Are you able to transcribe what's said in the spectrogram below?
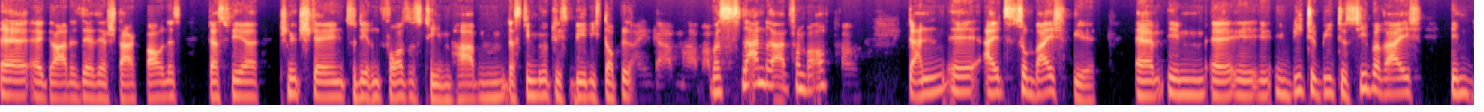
äh, äh gerade sehr, sehr stark bauen, ist, dass wir Schnittstellen zu deren Vorsystemen haben, dass die möglichst wenig Doppeleingaben haben. Aber es ist eine andere Art von Beauftragung. Dann äh, als zum Beispiel ähm, im, äh, im B2B2C-Bereich im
